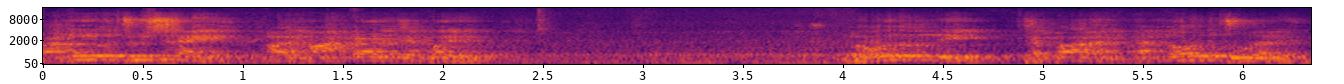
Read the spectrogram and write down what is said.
కన్నులు చూసినాయి. అది మాట్లాడి చెప్పలేదు. నోరుంది. చెప్పాలని. కానీ నోరు చూడలేదు.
